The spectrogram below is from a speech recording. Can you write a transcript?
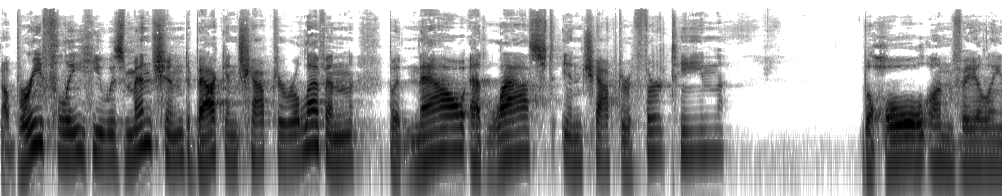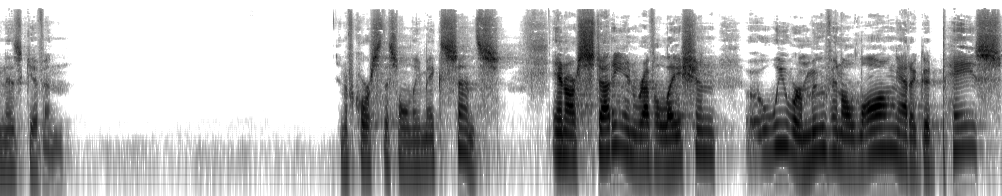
Now, briefly, he was mentioned back in chapter 11, but now, at last, in chapter 13, the whole unveiling is given. And of course, this only makes sense. In our study in Revelation, we were moving along at a good pace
